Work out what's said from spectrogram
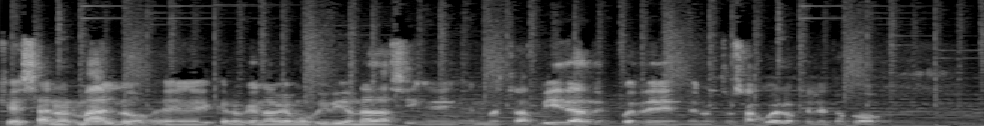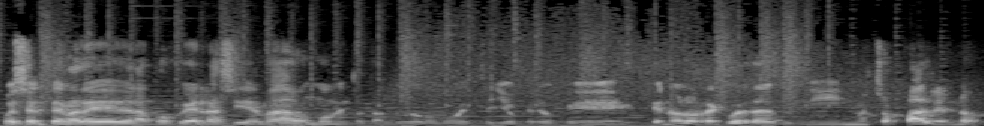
que es anormal, ¿no? Eh, creo que no habíamos vivido nada así en, nuestras vidas, después de, nuestros abuelos que le tocó pues el tema de, la posguerra y demás, un momento tan duro como este yo creo que, que no lo recuerdan ni nuestros padres, ¿no?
